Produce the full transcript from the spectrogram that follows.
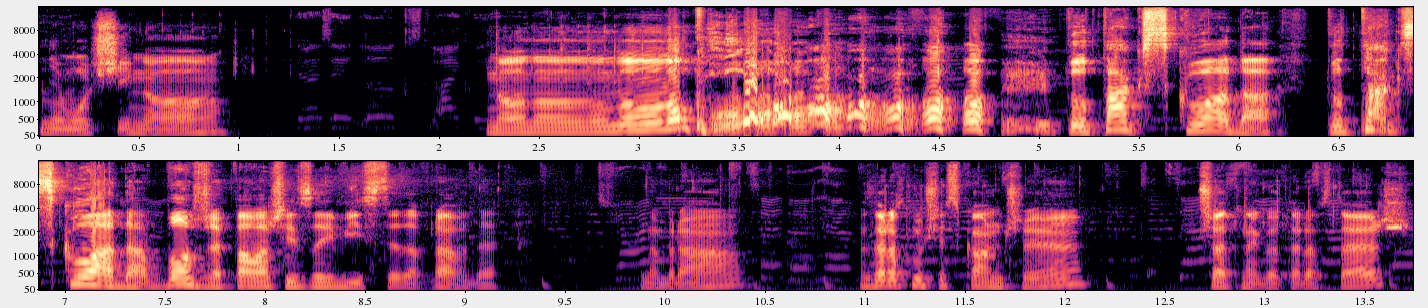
Nie musi. No. No, no, no, no, no, no. To tak składa, to tak składa. Boże, pałasz jest zajebisty, naprawdę. Dobra. Zaraz mu się skończy. Przetnę go teraz też.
